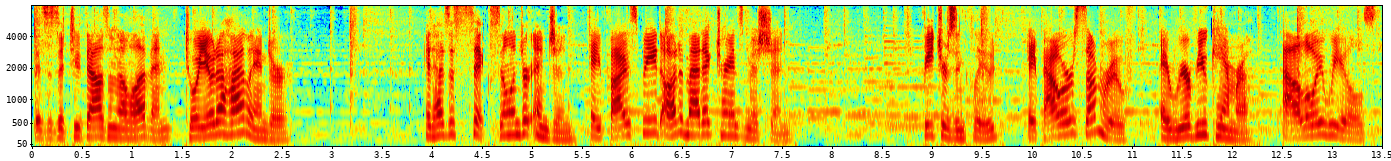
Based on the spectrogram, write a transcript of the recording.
This is a 2011 Toyota Highlander. It has a six-cylinder engine, a five-speed automatic transmission. Features include a power sunroof, a rear-view camera, alloy wheels,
